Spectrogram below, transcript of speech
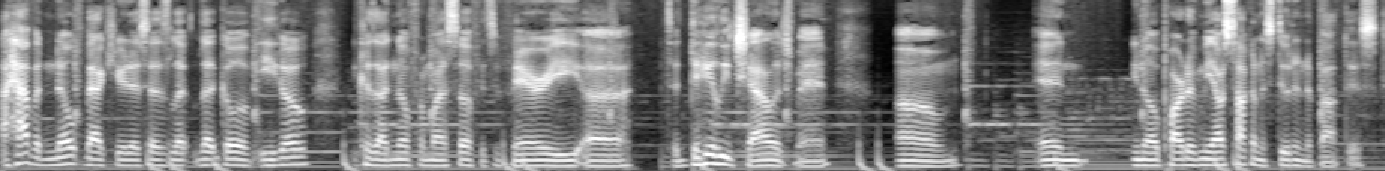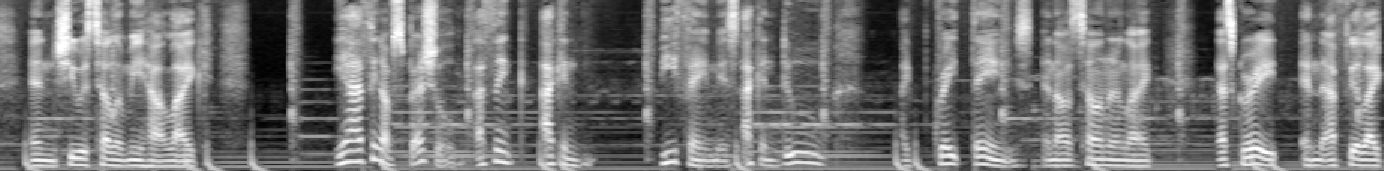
I have a note back here that says let let go of ego, because I know for myself it's very uh, it's a daily challenge, man. Um, and you know, part of me, I was talking to a student about this, and she was telling me how like, yeah, I think I'm special. I think I can be famous. I can do like great things. And I was telling her like, that's great. And I feel like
